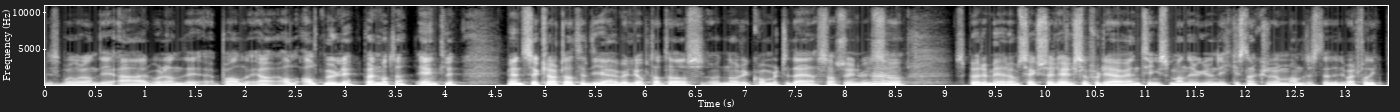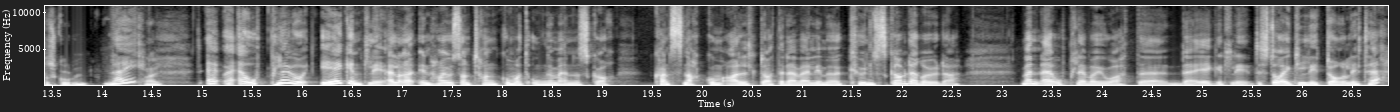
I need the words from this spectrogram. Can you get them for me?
liksom, hvordan de er, hvordan de, på alle, ja, alt mulig, på en måte, egentlig. Men så klart at de er veldig opptatt av oss når de kommer til deg, sannsynligvis, Mm. og spørre mer om seksuell helse, for det er jo en ting som man i grunnen ikke snakker om andre steder. I hvert fall ikke på skolen. Nei. Nei. Jeg, jeg opplever jo egentlig Eller en har jo sånn tanke om at unge mennesker kan snakke om alt, og at det er veldig mye kunnskap der ute. Men jeg opplever jo at eh, det, egentlig, det står egentlig litt dårlig til.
